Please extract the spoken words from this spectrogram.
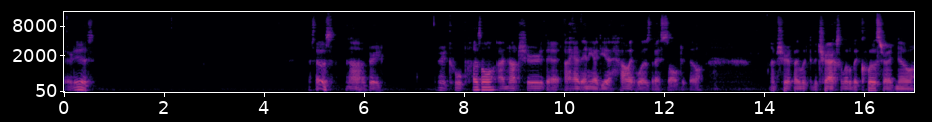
There it is. Yes, that was uh, very, very cool puzzle. I'm not sure that I have any idea how it was that I solved it, though. I'm sure if I looked at the tracks a little bit closer, I'd know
